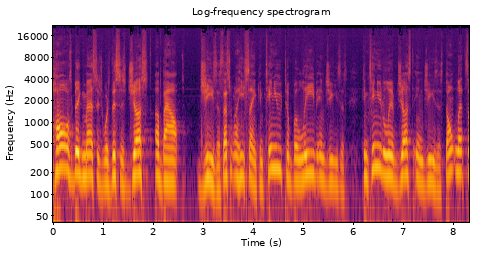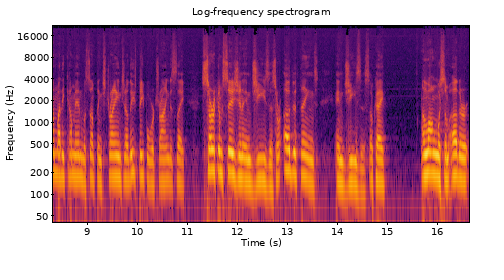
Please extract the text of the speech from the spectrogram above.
Paul's big message was this is just about Jesus. That's what he's saying. Continue to believe in Jesus. Continue to live just in Jesus. Don't let somebody come in with something strange. You know, these people were trying to say circumcision in Jesus or other things in Jesus, okay? Along with some other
